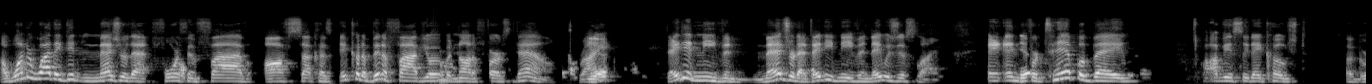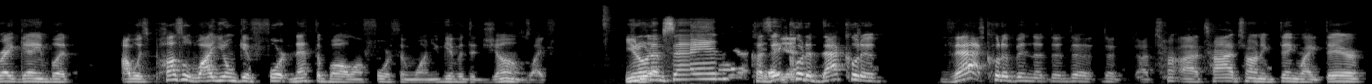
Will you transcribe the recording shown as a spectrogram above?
I wonder why they didn't measure that fourth and five offside because it could have been a five yard, but not a first down, right? They didn't even measure that. They didn't even. They was just like, and, and Yep. for Tampa Bay, obviously they coached a great game, but I was puzzled why you don't give Fournette the ball on fourth and one. You give it to Jones, like, you know what I'm saying? Because it Yeah. could have that could have that could have been the the the, the uh, uh, tide turning thing right there.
